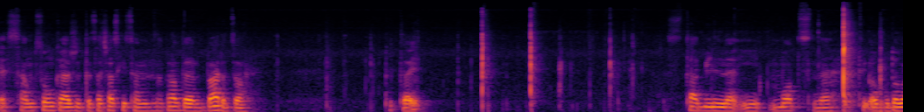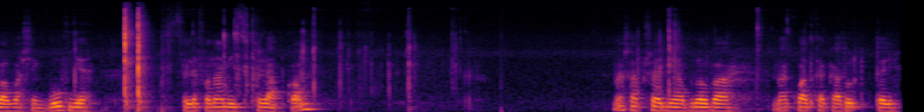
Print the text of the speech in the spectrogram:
e, Samsunga, że te zatrzaski są naprawdę bardzo tutaj stabilne i mocne. Tu obudowa właśnie głównie z telefonami z klapką. Nasza przednia obudowa, nakładka klawiaturki tutaj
